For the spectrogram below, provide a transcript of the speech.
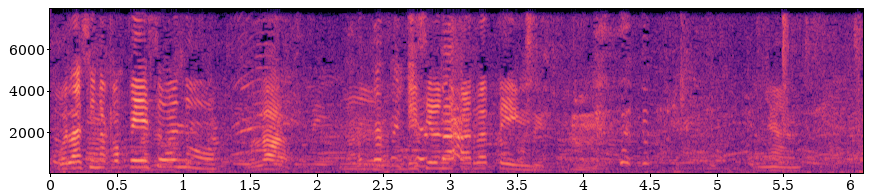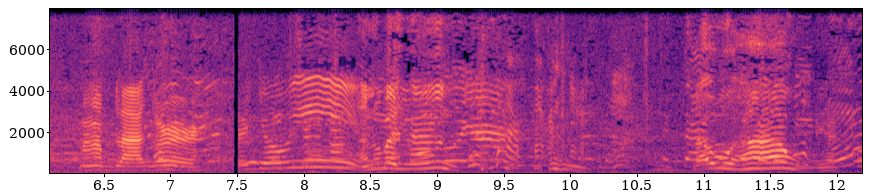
Wala si nakapeso ano. Wala. Hmm, hindi sila nakarating. Ayan. Mga vlogger. Sir Joey. Ano ba yun? Nauhaw. Oo,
